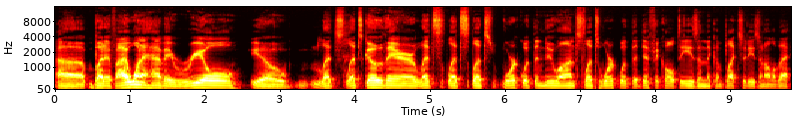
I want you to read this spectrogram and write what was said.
uh, but if I want to have a real, you know, let's let's go there, let's let's let's work with the nuance, let's work with the difficulties and the complexities and all of that.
